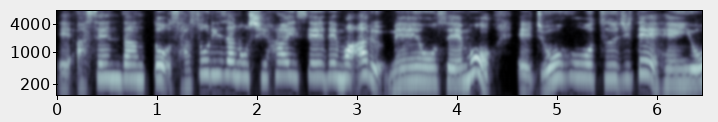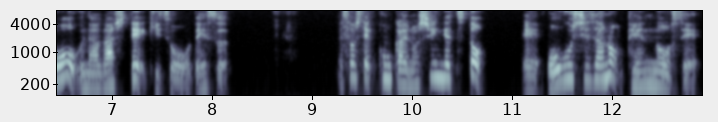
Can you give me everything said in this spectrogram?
えアセンダント、サソリ座の支配性でもある冥王星も、え情報を通じて変容を促してきそうです。そして今回の新月と、え大牛座の天王星、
